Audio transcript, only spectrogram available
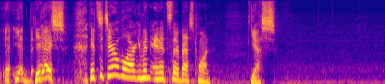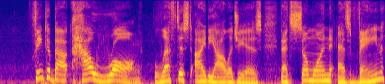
Yeah, yeah, th- Yeah, yes, It's, it's a terrible argument, and it's their best one. yes. Think about how wrong leftist ideology is that someone as vain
